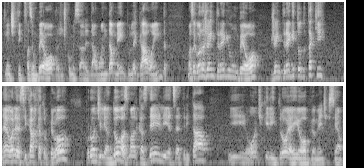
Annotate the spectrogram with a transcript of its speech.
o cliente tem que fazer um BO para a gente começar a dar um andamento legal ainda. Mas agora já entregue um BO, já entregue todo, tá aqui. Né? Olha esse carro que atropelou, por onde ele andou, as marcas dele, etc e tal. E onde que ele entrou, e aí, obviamente, que sem a,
